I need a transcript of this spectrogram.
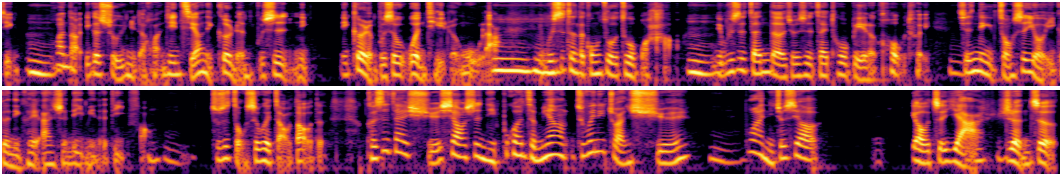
境，嗯，换到一个属于你的环境。只要你个人不是你。你个人不是问题人物啦，你不是真的工作做不好，你不是真的就是在拖别人后腿。其实你总是有一个你可以安身立命的地方，就是总是会找到的。可是，在学校是你不管怎么样，除非你转学，嗯不然你就是要咬着牙忍着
